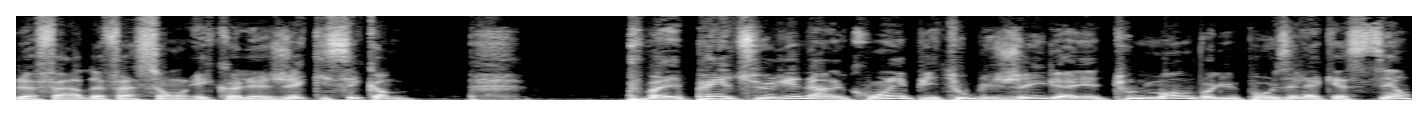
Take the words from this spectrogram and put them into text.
le faire de façon écologique. Il s'est comme peinturé dans le coin, puis est obligé, là, tout le monde va lui poser la question.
